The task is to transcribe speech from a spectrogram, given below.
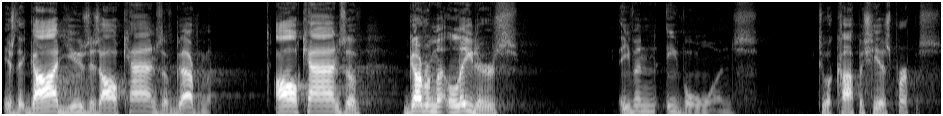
is that God uses all kinds of government, all kinds of government leaders, even evil ones, to accomplish His purpose.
